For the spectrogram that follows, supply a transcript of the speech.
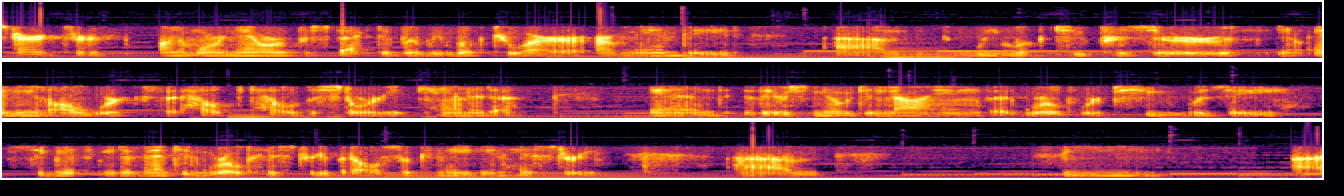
start sort of on a more narrow perspective, when we look to our, our mandate, um, we look to preserve you know, any and all works that help tell the story of Canada. And there's no denying that World War II was a significant event in world history, but also Canadian history. Um, the uh,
